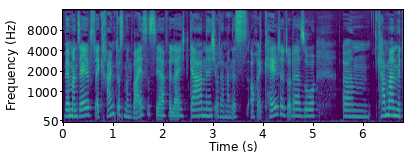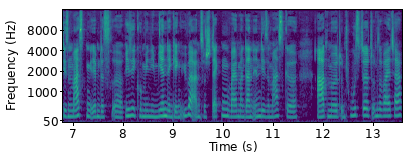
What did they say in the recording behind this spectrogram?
wenn man selbst erkrankt ist, man weiß es ja vielleicht gar nicht oder man ist auch erkältet oder so, ähm, kann man mit diesen Masken eben das äh, Risiko minimieren, den Gegenüber anzustecken, weil man dann in diese Maske atmet und hustet und so weiter.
